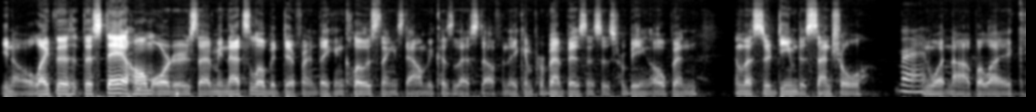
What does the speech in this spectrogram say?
You know, like the the stay at home orders. I mean, that's a little bit different. They can close things down because of that stuff, and they can prevent businesses from being open unless they're deemed essential Right. and whatnot. But like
